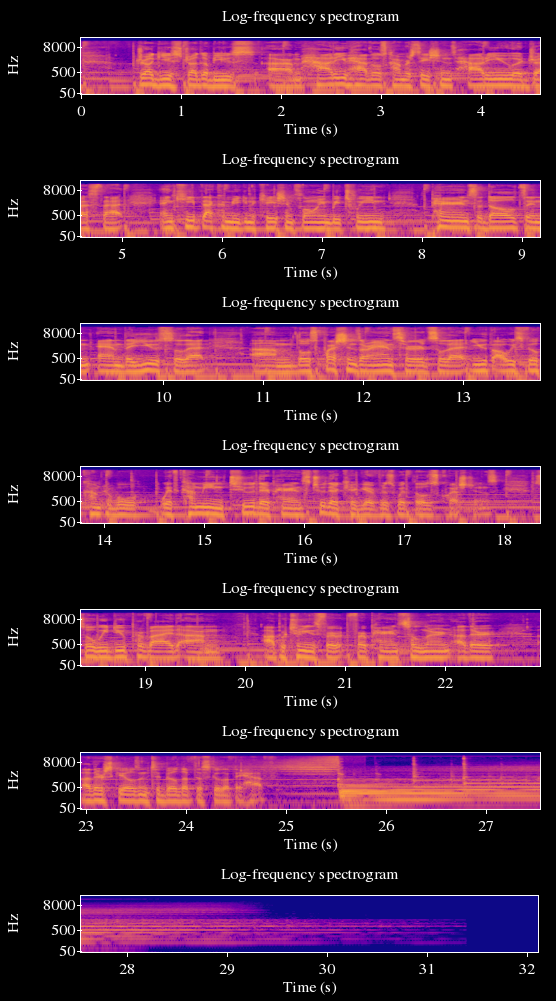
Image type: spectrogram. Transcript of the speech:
drug use, drug abuse. Um, how do you have those conversations? How do you address that and keep that communication flowing between parents, adults, and, and the youth so that um, those questions are answered so that youth always feel comfortable with coming to their parents, to their caregivers with those questions. So we do provide um, opportunities for, for parents to learn other, other skills and to build up the skills that they have.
